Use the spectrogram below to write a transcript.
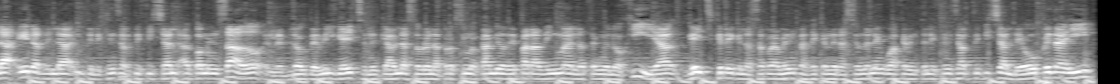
La era de la inteligencia artificial ha comenzado en el blog de Bill Gates, en el que habla sobre el próximo cambio de paradigma en la tecnología. Gates cree que las herramientas de generación de lenguaje de inteligencia artificial de OpenAI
